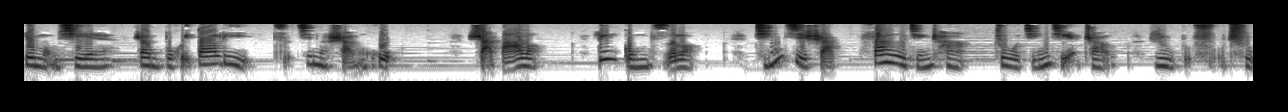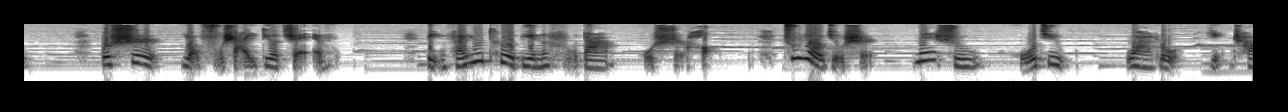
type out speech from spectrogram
刘梦仙仍不会打理自己的生活，上班了，领工资了，经济上反而经常捉襟见肘，入不敷出，不时要负上一点债务，并非有特别的负担和嗜好，主要就是买书、喝酒、玩乐、应酬。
